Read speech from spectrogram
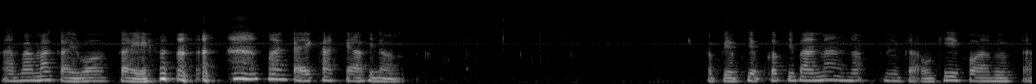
ถามว่ามาไก่บ่ไก่ มาไก่คักแกวพี่น้องกับเปรียบเทียบกับที่บ้านมากเนาะนี่ก็โอเคกว่าเลยจ้า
